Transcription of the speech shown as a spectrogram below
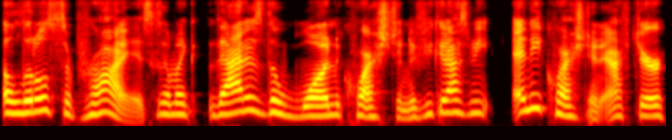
a little surprised because I'm like, that is the one question. If you could ask me any question after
